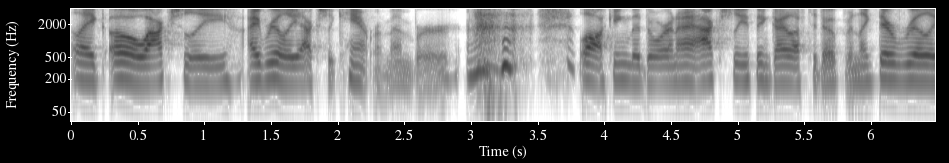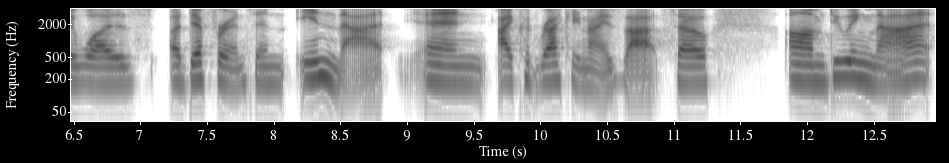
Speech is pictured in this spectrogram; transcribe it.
like, oh, actually, I really actually can't remember locking the door and I actually think I left it open. Like there really was a difference in in that and I could recognize that. So, um doing that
